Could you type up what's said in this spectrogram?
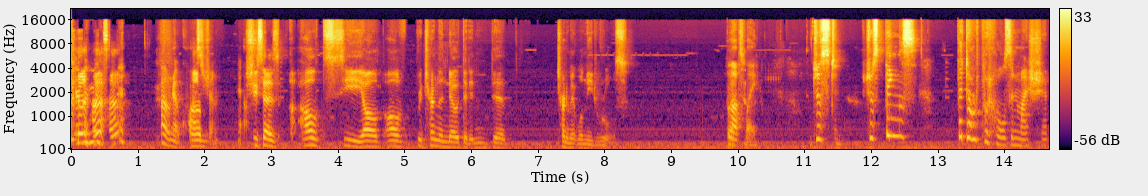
tournament. Oh, no question. Yeah. She says, "I'll see. I'll I'll return the note that in the tournament will need rules." But, uh, Lovely. Just just things that don't put holes in my ship.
